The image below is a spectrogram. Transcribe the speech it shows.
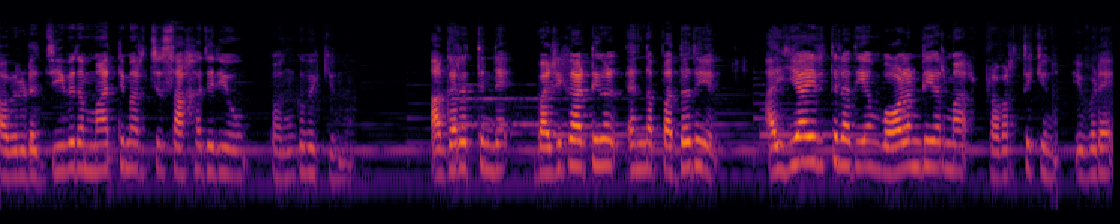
അവരുടെ ജീവിതം മാറ്റിമറിച്ച സാഹചര്യവും പങ്കുവയ്ക്കുന്നു. അഗരത്തിന്റെ വഴികാട്ടികൾ എന്ന പദ്ധതിയിൽ അയ്യായിരത്തിലധികം വോളണ്ടിയർമാർ പ്രവർത്തിക്കുന്നു. ഇവിടെ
